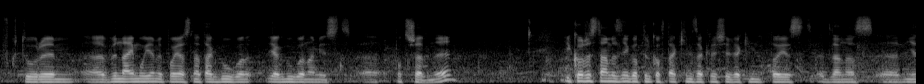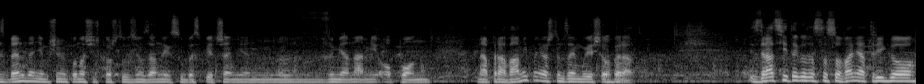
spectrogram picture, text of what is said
w którym e, wynajmujemy pojazd na tak długo, jak długo nam jest e, potrzebny i korzystamy z niego tylko w takim zakresie, w jakim to jest dla nas e, niezbędne. Nie musimy ponosić kosztów związanych z ubezpieczeniem, wymianami opon, naprawami, ponieważ tym zajmuje się operator. Z racji tego zastosowania Trigo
